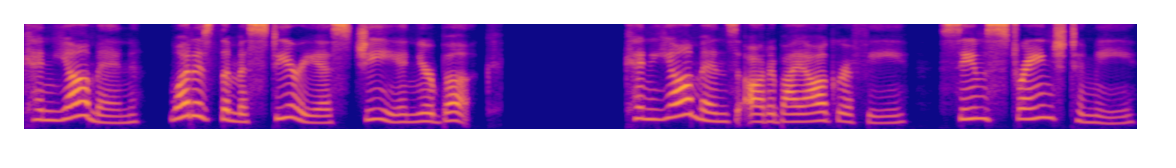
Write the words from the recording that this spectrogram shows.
Can Yaman, what is the mysterious G in your book? Can Yaman's autobiography, seems strange to me,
